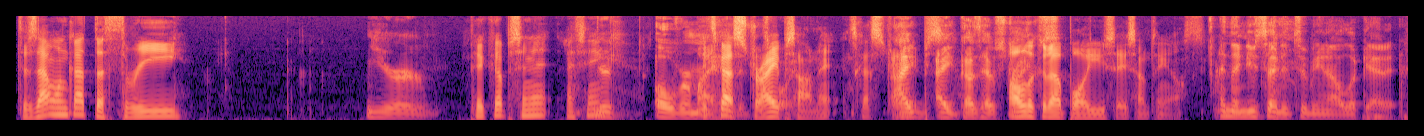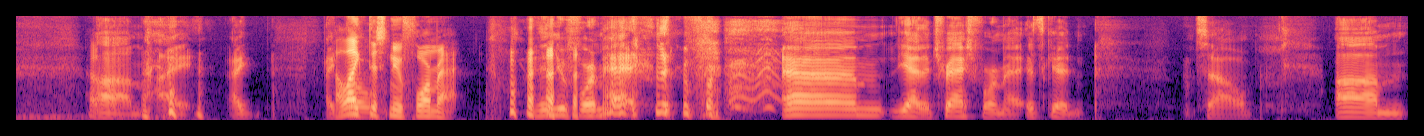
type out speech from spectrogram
does that one got the three you're pickups in it, I think? Over my. it's got stripes on it. It's got stripes. I it does have stripes. I'll look it up while you say something else. and then you send it to me, and I'll look at it. Okay. Um, I I I, I like this new format. the new format. The new for- um, yeah, the trash format. It's good. So, um,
